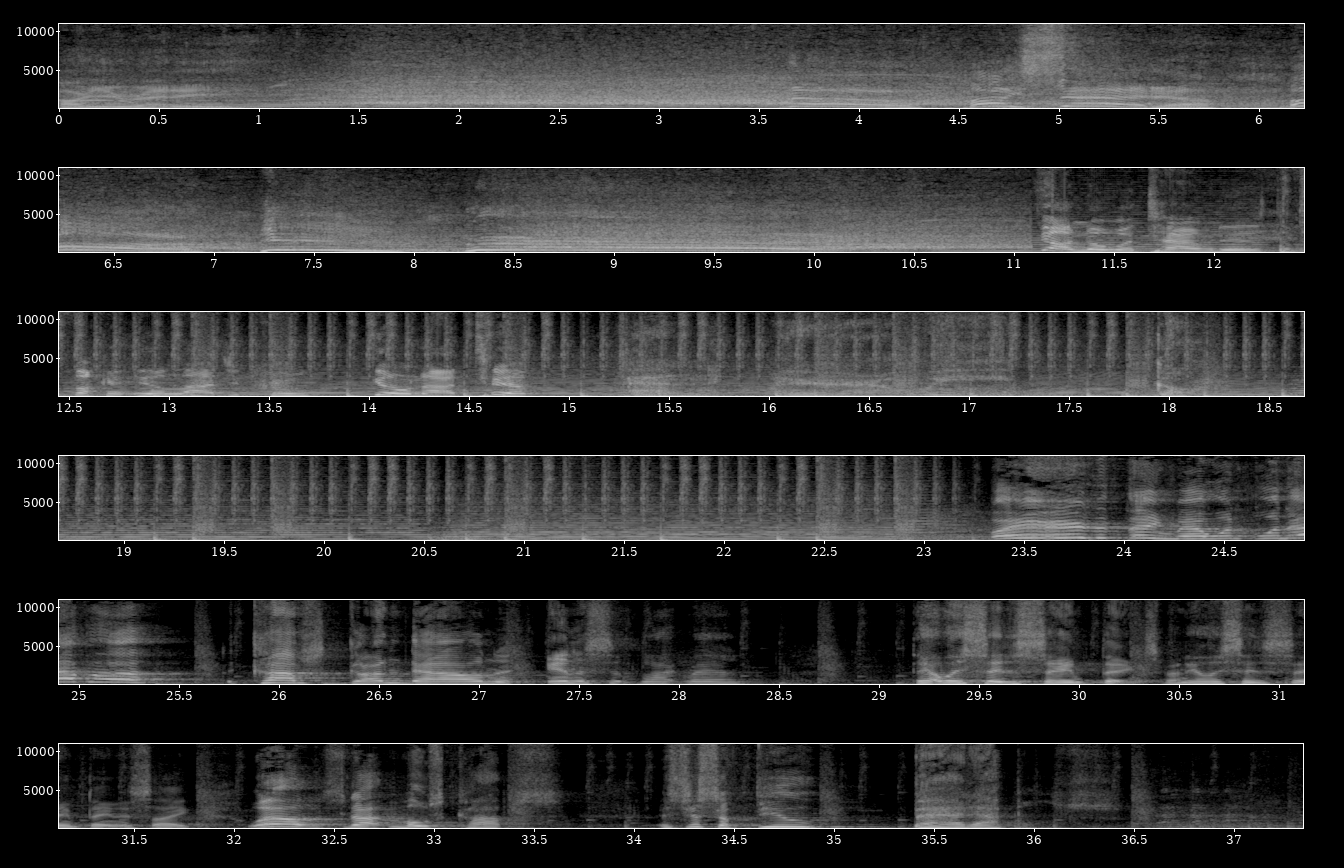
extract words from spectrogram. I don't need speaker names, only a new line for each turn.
Are you ready? No! I said, are you ready?
Y'all know what time it is. The fucking Illogic crew. Get on our tip.
And here we go.
But here- here's the thing, man. When, whenever the cops gun down an innocent black man, they always say the same things, man. They always say the same thing. It's like, well, it's not most cops. It's just a few bad apples.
